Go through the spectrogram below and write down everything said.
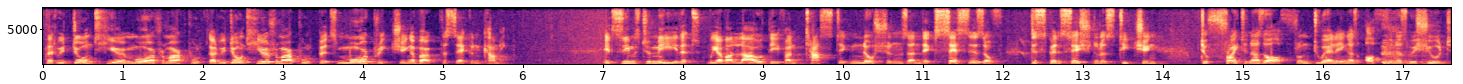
that we don't hear more from our pul- that we don't hear from our pulpits more preaching about the second coming. It seems to me that we have allowed the fantastic notions and excesses of dispensationalist teaching to frighten us off from dwelling as often as we should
